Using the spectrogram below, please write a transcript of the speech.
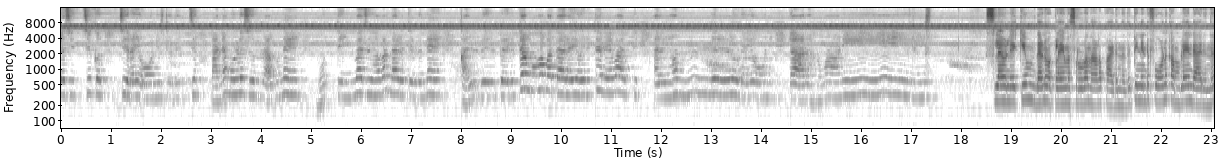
രസിച്ച് കൊച്ചിറയോനി സ്തുതിച്ച് മനമുള്ള സുറാകുന്നേ. മുത്തിൻ വജ് അവർ നടത്തിടുന്നേ കൽവിൽ പെരുത്ത മുഹബത്തലയൊരുത്തരെ വാഴ്ത്തി അസ്സാം വലൈക്കും ഇതാണ് മക്കളെ മസ്രൂറ നാളെ പാടുന്നത്. പിന്നെ എന്റെ ഫോൺ കംപ്ലൈന്റ് ആയിരുന്നു.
